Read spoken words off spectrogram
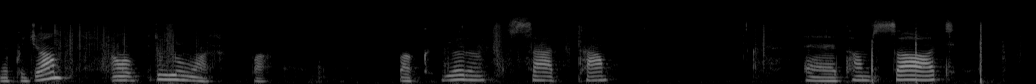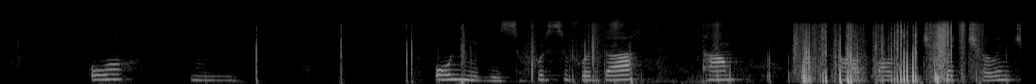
yapacağım. Ama bir duyum var. Bak. Bak yarın saat tam eee, tam saat o hmm, 17.00'da tam Balkon Çapa Challenge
